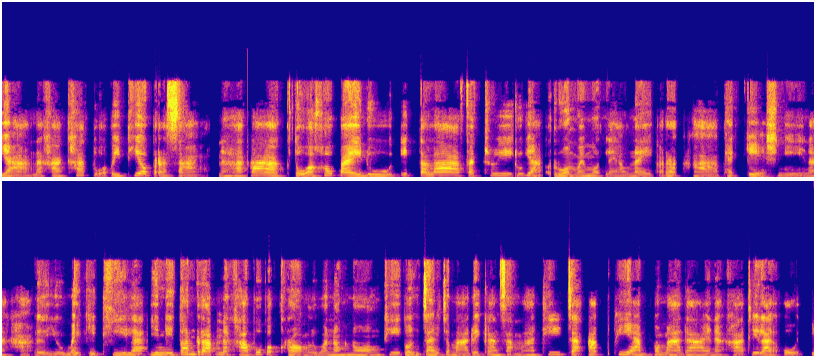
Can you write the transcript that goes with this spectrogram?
อย่างนะคะ ค่าตั๋วไปเที่ยวปราสาทนะคะ ค่าตั๋วเข้าไปดูอิตาลาแฟคทอรี่ทุกอย่างรวมไว้หมดแล้วในราคาแพ็กเกจนี้นะคะ เหลืออยู่ไม่กี่ที่แล้ว ยินดีต้อนรับนะคะ ผู้ปกครองหรือว่าน้องๆ ที่สนใจจะมาด้วยกันสามารถที่จะทักพี่ยามเข้ามาได้นะคะ ที่ไลน์ OA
